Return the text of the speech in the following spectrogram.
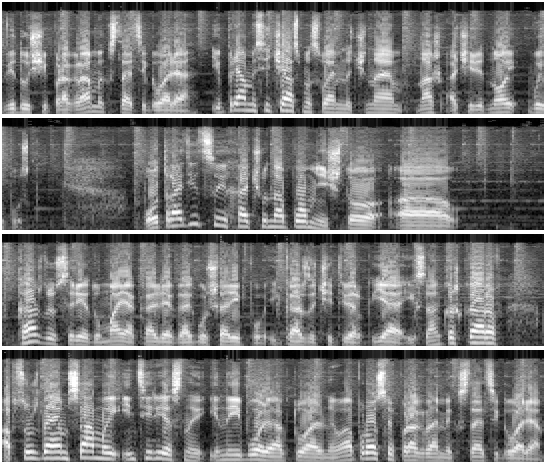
ведущий программы, кстати говоря. И прямо сейчас мы с вами начинаем наш очередной выпуск. По традиции хочу напомнить, что э, Каждую среду моя коллега Айгуль Шарипова и каждый четверг я, Исан Кашкаров, обсуждаем самые интересные и наиболее актуальные вопросы в программе «Кстати говоря».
